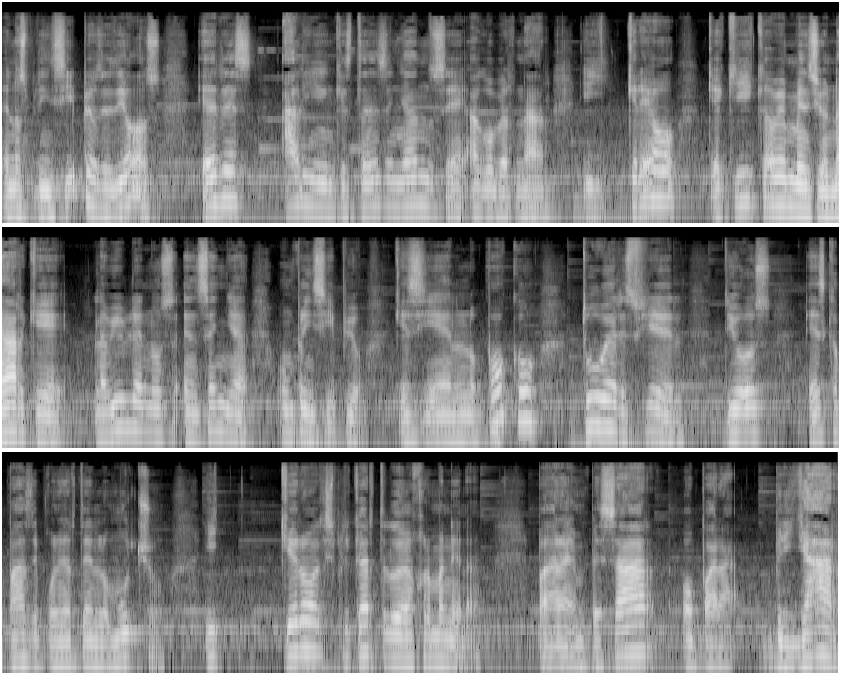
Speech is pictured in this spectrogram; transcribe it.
en los principios de Dios. Eres alguien que está enseñándose a gobernar y creo que aquí cabe mencionar que la Biblia nos enseña un principio, que si en lo poco tú eres fiel, Dios es capaz de ponerte en lo mucho. Y quiero explicártelo de mejor manera. Para empezar o para brillar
